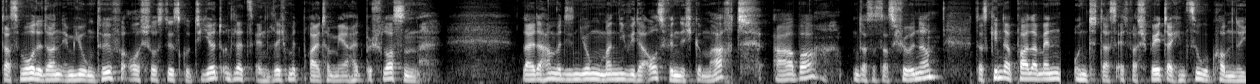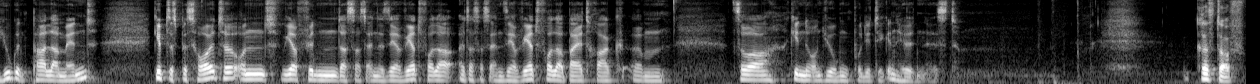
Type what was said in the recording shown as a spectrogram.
Das wurde dann im Jugendhilfeausschuss diskutiert und letztendlich mit breiter Mehrheit beschlossen. Leider haben wir diesen jungen Mann nie wieder ausfindig gemacht, aber, und das ist das Schöne, das Kinderparlament und das etwas später hinzugekommene Jugendparlament gibt es bis heute und wir finden, dass das, eine sehr wertvoller, dass das ein sehr wertvoller Beitrag ähm, zur Kinder- und Jugendpolitik in Hilden ist. Christoph,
